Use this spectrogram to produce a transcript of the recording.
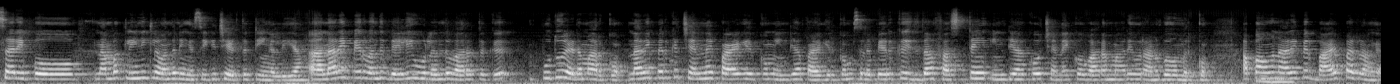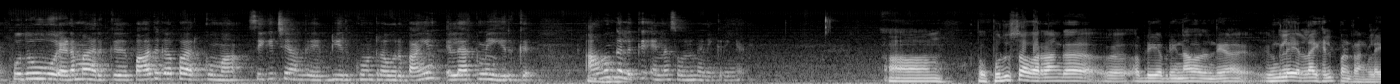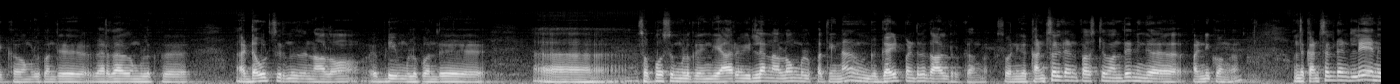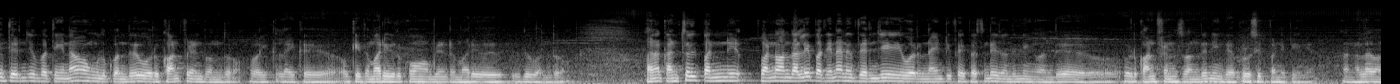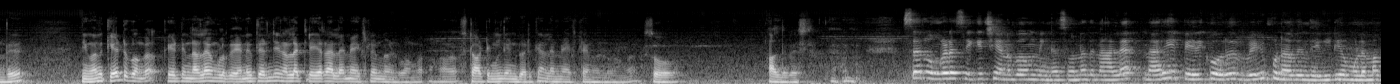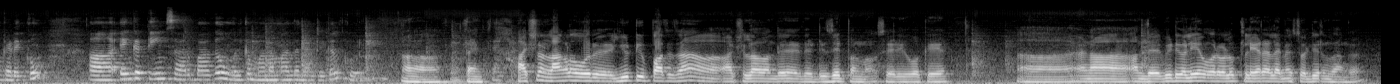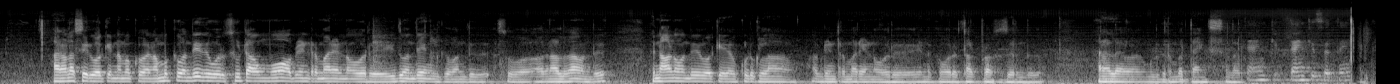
சார் இப்போ நம்ம கிளினிக்ல வந்து நீங்க சிகிச்சை எடுத்துக்கிட்டீங்க இல்லையா? நிறைய பேர் வந்து வெளியூர்ல இருந்து வரதுக்கு புது இடமா இருக்கும். நிறைய பேருக்கு சென்னை பழகிருக்கும் இந்தியா பழகிருக்கும் சில பேருக்கு இதுதான் ஃபர்ஸ்ட் டைம் இந்தியாக்கோ சென்னைக்கோ வர மாதிரி ஒரு அனுபவம் இருக்கும். அப்போ அவங்க நிறைய பேர் பயப்படுறாங்க. புது இடமா இருக்கு பாதுகாப்பா இருக்குமா? சிகிச்சை அங்க எப்படி இருக்குன்ற ஒரு பயம் எல்லாருக்குமே இருக்கு. அவங்களுக்கு என்ன சொல்லணும்னு நினைக்கிறீங்க? இப்போ புதுசாக வர்றாங்க அப்படி அப்படின்னா வந்து இவங்களே எல்லாம் ஹெல்ப் பண்ணுறாங்க லைக் அவங்களுக்கு வந்து வேறு ஏதாவது உங்களுக்கு டவுட்ஸ் இருந்ததுனாலும் எப்படி உங்களுக்கு வந்து சப்போஸ் உங்களுக்கு இங்கே யாரும் இல்லைனாலும் உங்களுக்கு பார்த்தீங்கன்னா உங்கள் கைட் பண்ணுறதுக்கு ஆள் இருக்காங்க. ஸோ நீங்கள் கன்சல்டன்ட் ஃபஸ்ட்டு வந்து நீங்கள் பண்ணிக்கோங்க. அந்த கன்சல்டன்ட்லேயே எனக்கு தெரிஞ்சு பார்த்தீங்கன்னா உங்களுக்கு வந்து ஒரு கான்ஃபிடென்ட் வந்துடும் லைக் லைக் ஓகே இது மாதிரி இருக்கும் அப்படின்ற மாதிரி இது வந்துடும் ஆனால் கன்சல்ட் பண்ணி பண்ண வந்தாலே பார்த்தீங்கன்னா எனக்கு தெரிஞ்சு ஒரு 95% ஃபைவ் பர்சன்டேஜ் வந்து நீங்கள் வந்து ஒரு கான்ஃபிடன்ஸ் வந்து நீங்கள் ப்ரொசீட் பண்ணிப்பீங்க. அதனால் வந்து நீங்கள் வந்து கேட்டுக்கோங்க. கேட்டீங்கனால உங்களுக்கு எனக்கு தெரிஞ்சு நல்லா கிளியராக எல்லாமே எக்ஸ்பிளைன் பண்ணுவாங்க ஸ்டார்டிங்லேருந்து எண்ட் வரைக்கும் எல்லாமே எக்ஸ்பிளைன் பண்ணுவாங்க so all the best sir உங்களோட சிகிச்சை அனுபவம் நீங்கள் சொன்னதுனால நிறைய பேருக்கு ஒரு விழிப்புணர்வு இந்த வீடியோ மூலமாக கிடைக்கும். ஆஹ் எங்க டீம் சார்பாக உங்களுக்கு மனமார்ந்த நன்றிகள் கூறுறோம் தேங்க்ஸ் ஆக்சுவலாக நாங்களும் ஒரு யூடியூப் பார்த்து தான் ஆக்சுவலாக வந்து இதை டிசைட் பண்ணோம். சரி ஓகே ஏன்னா அந்த வீடியோலேயே ஓரளவுக்கு கிளியராக எல்லாமே சொல்லியிருந்தாங்க. அதனால் சரி ஓகே நமக்கு நமக்கு வந்து இது ஒரு சூட் ஆகுமோ அப்படின்ற மாதிரியான ஒரு இது வந்து எங்களுக்கு வந்தது. ஸோ அதனால தான் வந்து நானும் வந்து ஓகே கொடுக்கலாம் அப்படின்ற மாதிரியான ஒரு எனக்கு ஒரு தாட் ப்ராசஸ் இருந்தது. அதனால் உங்களுக்கு ரொம்ப தேங்க்ஸ் எல்லாருக்கும். Thank you thank you sir thank you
